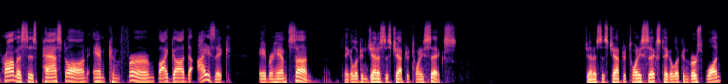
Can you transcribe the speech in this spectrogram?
promise is passed on and confirmed by God to Isaac, Abraham's son. Take a look in Genesis chapter 26. Genesis chapter 26, take a look in verse 1.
